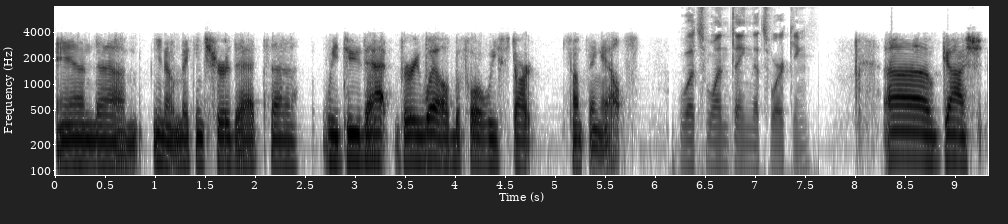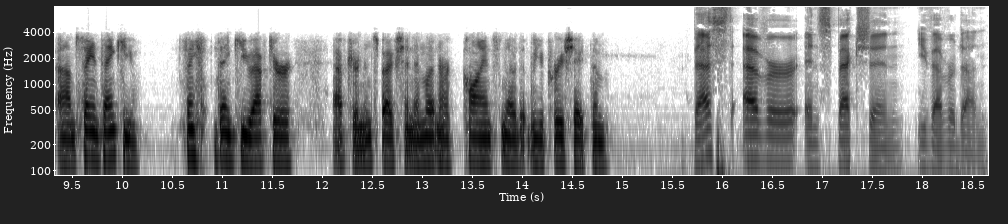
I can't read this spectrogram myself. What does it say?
and um, you know, making sure that uh, we do that very well before we start something else. What's one thing that's working? Uh, gosh, um, saying thank you, thank, thank you after after an inspection and letting our clients know that we appreciate them best ever inspection you've ever done?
